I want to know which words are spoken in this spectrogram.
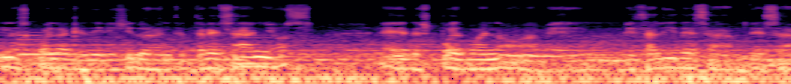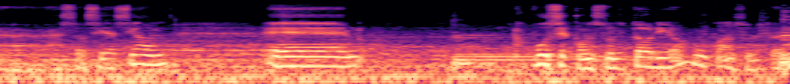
una escuela que dirigí durante tres años. Eh, después, bueno, me, salí de esa, de esa asociación. Em, puse consultorio, un consultorio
